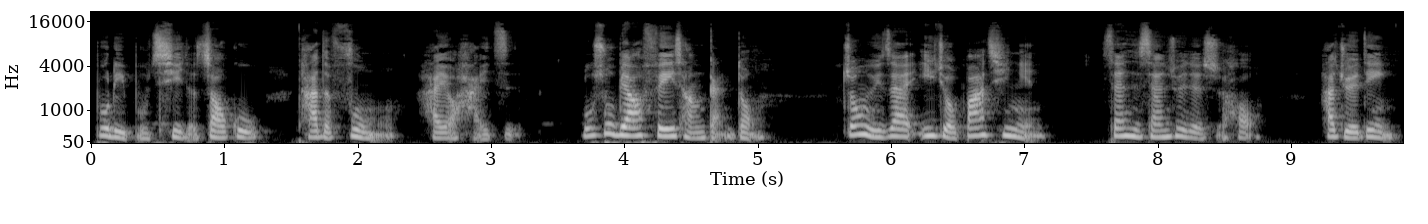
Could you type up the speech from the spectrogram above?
不离不弃的照顾他的父母还有孩子，罗树标非常感动。终于在一九八七年三十三岁的时候，他决定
